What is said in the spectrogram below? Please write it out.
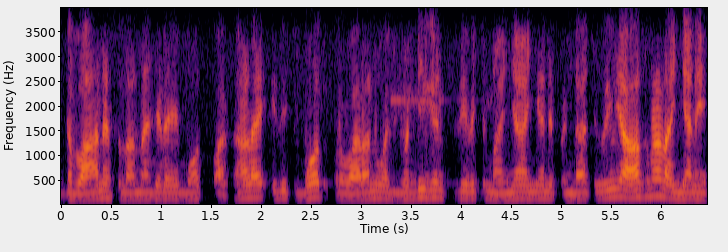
ਦੀਵਾਨ ਹੈ ਸਾਲਾਨਾ ਜਿਹੜਾ ਇਹ ਬਹੁਤ ਭਾਗਾਂ ਵਾਲਾ ਹੈ ਇਹਦੇ ਵਿੱਚ ਬਹੁਤ ਪਰਿਵਾਰਾਂ ਨੂੰ ਅੱਜ ਵੱਡੀ ਗਿਣਤੀ ਦੇ ਵਿੱਚ ਮਾਈਆਂ ਆਈਆਂ ਨੇ ਪਿੰਡਾਂ 'ਚੋਂ ਇਹ ਆਸ ਨਾਲ ਆਈਆਂ ਨੇ।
